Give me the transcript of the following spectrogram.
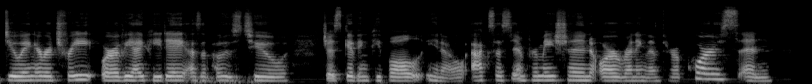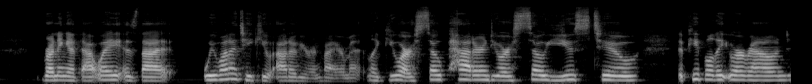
doing a retreat or a VIP day as opposed to just giving people, you know, access to information or running them through a course and running it that way is that we want to take you out of your environment. Like you are so patterned, you are so used to the people that you're around,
